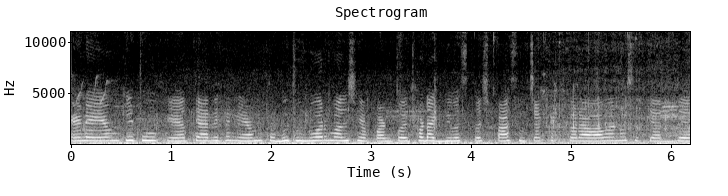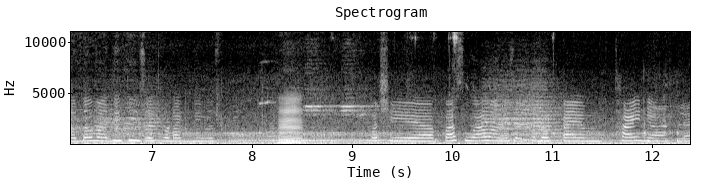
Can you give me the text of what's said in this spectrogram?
એણે એમ કીધું કે અત્યારે છે ને એમ તો બધું નોર્મલ છે પણ તોય થોડાક દિવસ પછી પાછું ચેકઅપ કરાવવા આવવાનું છે ત્યારે દવા દીધી છે થોડાક દિવસ હમ. પછી પાછું આવવાનું છે થોડોક ટાઈમ થાય ને એટલે.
